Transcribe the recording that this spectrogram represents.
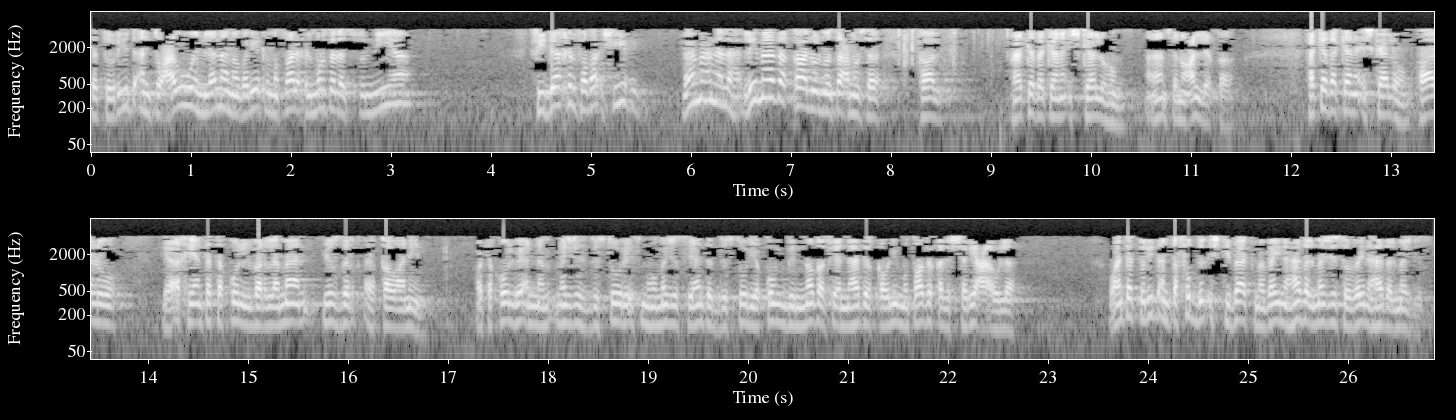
فتريد أن تعوم لنا نظرية المصالح المرسلة السنية في داخل فضاء شيعي. لا معنى لها. لماذا قالوا المصالح المرسلة قال هكذا كان إشكالهم. الآن سنعلق. هكذا كان إشكالهم. قالوا يا أخي أنت تقول البرلمان يصدر قوانين. وتقول بأن مجلس دستوري اسمه مجلس صيانة الدستور يقوم بالنظر في أن هذه القوانين مطابقة للشريعة أو لا. وأنت تريد أن تفض الاشتباك ما بين هذا المجلس وبين هذا المجلس.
